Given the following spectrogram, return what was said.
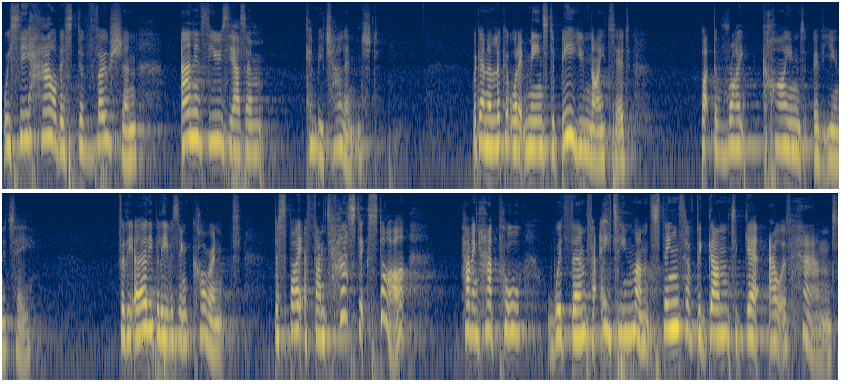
we see how this devotion and enthusiasm can be challenged. We're going to look at what it means to be united, but the right kind of unity. For the early believers in Corinth, despite a fantastic start, having had Paul with them for 18 months, things have begun to get out of hand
